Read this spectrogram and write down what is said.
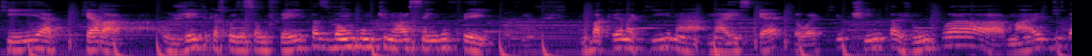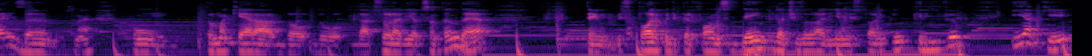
que aquela, o jeito que as coisas são feitas vão continuar sendo feitas. Né? E o bacana aqui na, na Ace Capital é que o time está junto há mais de 10 anos, né? com turma que era do, do, da tesouraria do Santander, tem um histórico de performance dentro da tesouraria, um histórico incrível, e aqui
